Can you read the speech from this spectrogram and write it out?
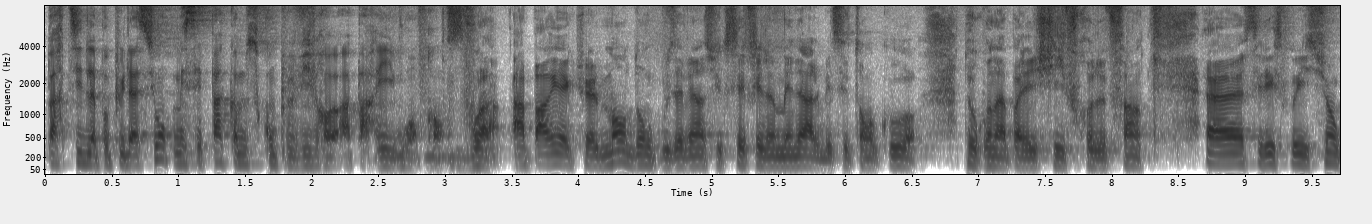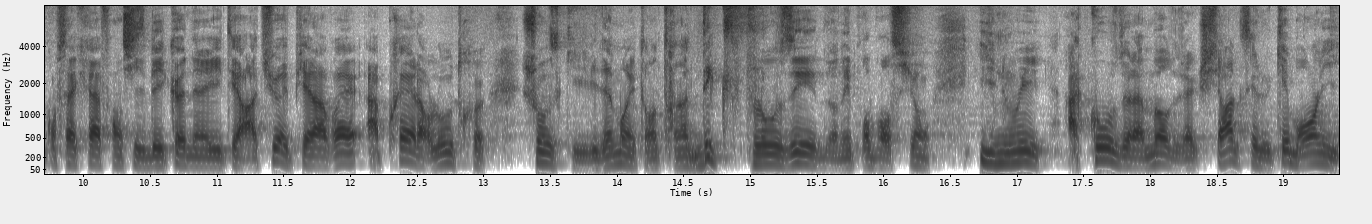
partie de la population, mais c'est pas comme ce qu'on peut vivre à Paris ou en France. Voilà, à Paris actuellement, donc vous avez un succès phénoménal, mais c'est en cours, donc on n'a pas les chiffres de fin. Euh, c'est l'exposition consacrée à Francis Bacon et à la littérature. Et puis après, après alors l'autre chose qui évidemment est en train d'exploser dans des proportions inouïes à cause de la mort de Jacques Chirac, c'est le Quai Branly,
